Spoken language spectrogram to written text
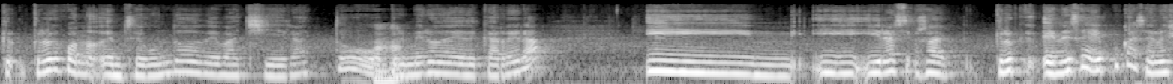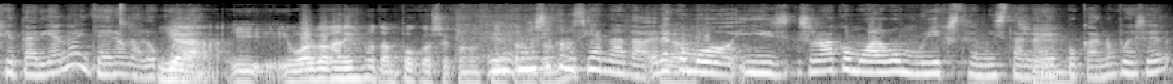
cre- Creo que cuando. En segundo de bachillerato o Ajá. primero de, de carrera. Y, y, y era así, o sea, creo que en esa época ser vegetariana ya era una Ya, locura. y igual veganismo tampoco se conocía No, tanto, no se conocía nada, era Ya. como. Y sonaba como algo muy extremista en la época, ¿no? Puede ser.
